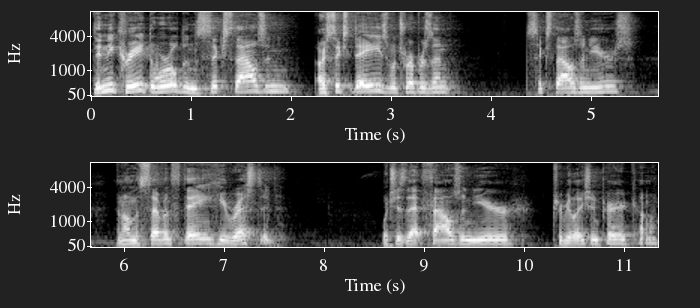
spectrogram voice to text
Didn't he create the world in 6,000 or 6 days which represent 6,000 years? And on the 7th day he rested, which is that 1000 year tribulation period coming?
